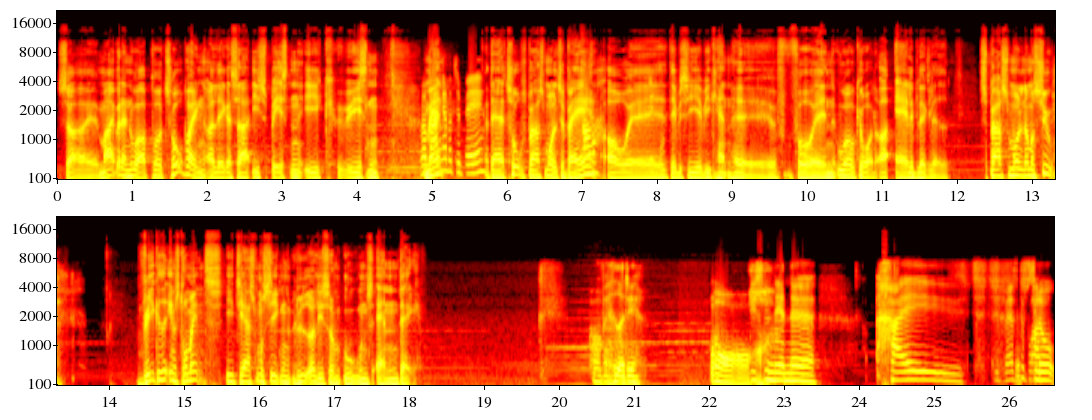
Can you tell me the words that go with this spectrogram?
Så øh, Majbrit er nu oppe på to point og lægger sig i spidsen i quizzen. Hvor mange er der tilbage? Der er to spørgsmål tilbage, oh. og øh, det vil sige, at vi kan øh, få en uafgjort, og alle bliver glade. Spørgsmål nummer syv. Hvilket instrument i jazzmusikken lyder ligesom ugens anden dag? Åh, oh, hvad hedder det? Åh. Det er sådan en uh, high... Slow.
